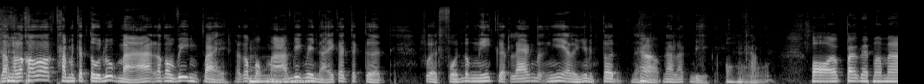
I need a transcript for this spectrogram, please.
แล้วแล้วเขาก็ทำเป็นการ์ตูนรูปหมาแล้วก็วิ่งไป แล้วก็บอกหมาวิ่งไปไหนก็จะเกิดเกิดฝนตรงนี้เกิดแรงตรงนี้อะไรอย่างนี้เป็นต้นนะครับน่ารักดีโอ้โหนะครับพอไปไปมามา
